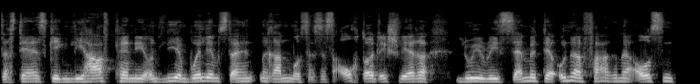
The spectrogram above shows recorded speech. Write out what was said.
dass der jetzt gegen Lee Halfpenny und Liam Williams da hinten ran muss. Das ist auch deutlich schwerer. Louis Reese Sammet, der unerfahrene Außen,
